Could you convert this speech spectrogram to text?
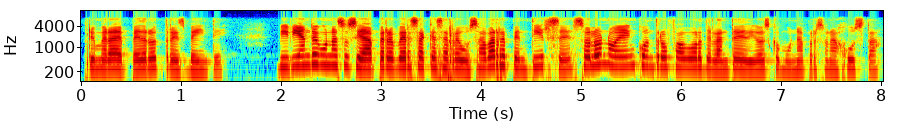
Primera de Pedro 3:20. Viviendo en una sociedad perversa que se rehusaba a arrepentirse, solo Noé encontró favor delante de Dios como una persona justa.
